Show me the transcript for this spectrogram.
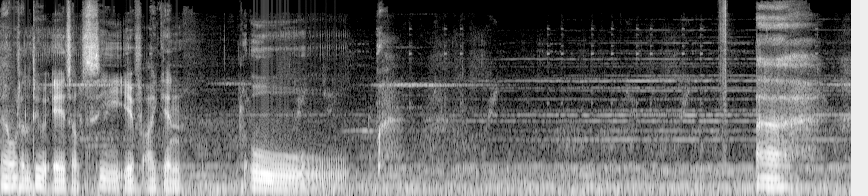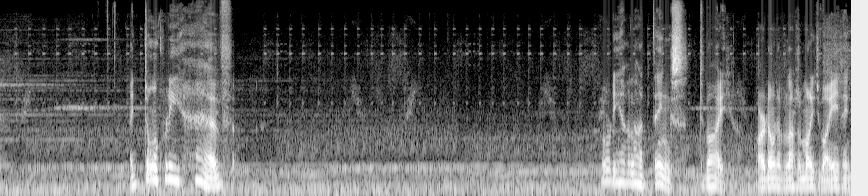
Now what I'll do is I'll see if I can. Ooh. Uh, I don't really have. I have a lot of things to buy, or don't have a lot of money to buy anything.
